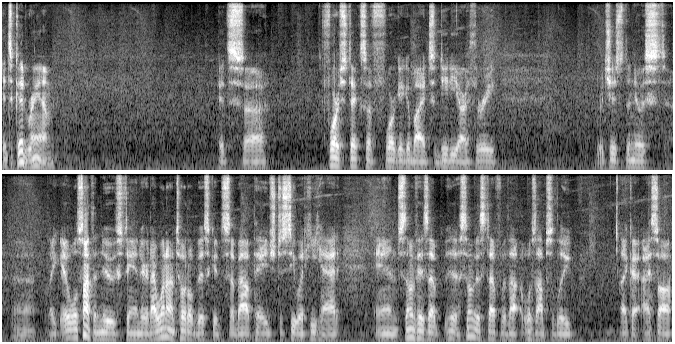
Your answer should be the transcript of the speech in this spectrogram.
it's a good RAM. It's uh, four sticks of 4 gigabytes DDR3, which is the newest Uh, like it, well, it's not the new standard. I went on TotalBiscuit's about page to see what he had, and some of his up some of his stuff was was obsolete. Like I, I saw,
